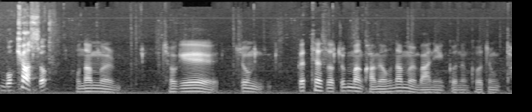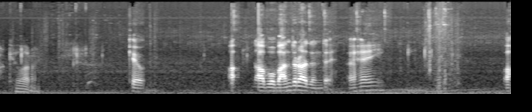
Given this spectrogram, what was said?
뭐 키웠어? 혼합물, 저기, 좀, 끝에서 좀만 가면 혼합물 많이 있거든. 그거 좀 다 캐와라. 오케이. 아, 나 뭐 만들어야 되는데. 에헤이. 아.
